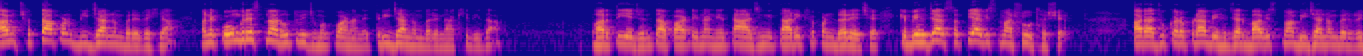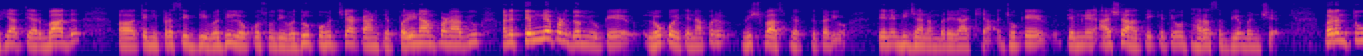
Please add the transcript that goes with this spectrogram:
આમ છતાં પણ બીજા નંબરે રહ્યા અને કોંગ્રેસના ઋત્વિજ મકવાણાને ત્રીજા નંબરે નાખી દીધા. ભારતીય જનતા પાર્ટીના નેતા આજની તારીખે પણ ડરે છે કે બે હજાર સત્યાવીસમાં શું થશે? આ રાજુ કરપડા બે હજાર બાવીસમાં બીજા નંબરે રહ્યા ત્યારબાદ તેની પ્રસિદ્ધિ વધી, લોકો સુધી વધુ પહોંચ્યા કારણ કે પરિણામ પણ આવ્યું અને તેમને પણ ગમ્યું કે લોકોએ તેના પર વિશ્વાસ વ્યક્ત કર્યો. તેને બીજા નંબરે રાખ્યા, જોકે તેમને આશા હતી કે તેઓ ધારાસભ્ય બનશે. પરંતુ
